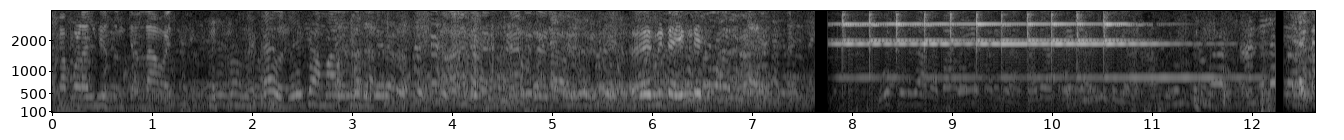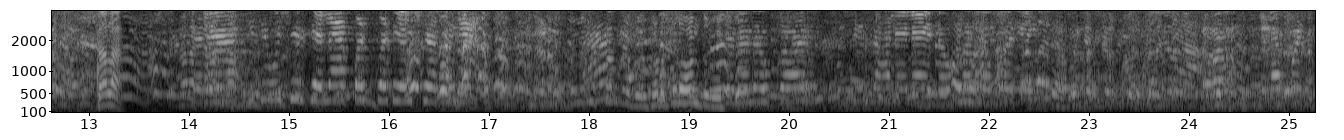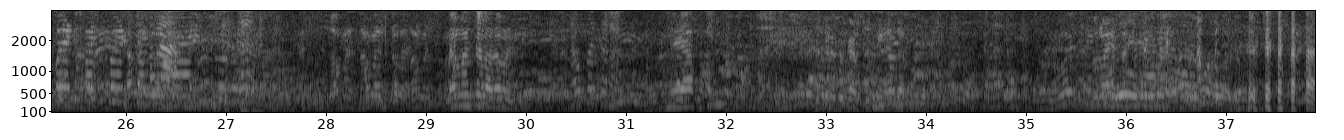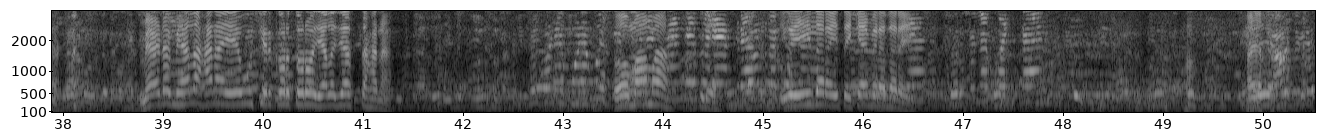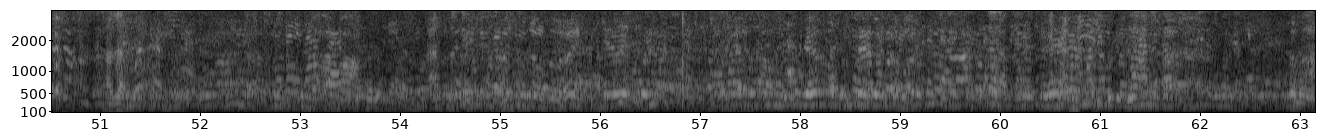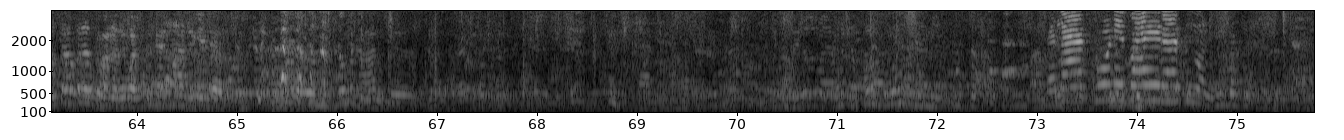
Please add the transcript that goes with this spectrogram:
कपाळाला दिसून त्याला लावायचं चला चला, किती उशीर केला पटपट यायचं चला. थोडं पुढं होऊन तुम्ही. चला लवकर. उशीर झालेला आहे लवकर लवकर यायचं. चला पटपट पटपट पटपट. दमन चला दमन मॅडम ह्याला हाना हे उशीर करतो रोज ह्याला जास्त हाना. हो उशीर ओ झाला मामा सांगा इकडे इधर आहे कॅमेरादार आहे चला पटकन हाय. हजार. चला कोण आहे बाहेर अजून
